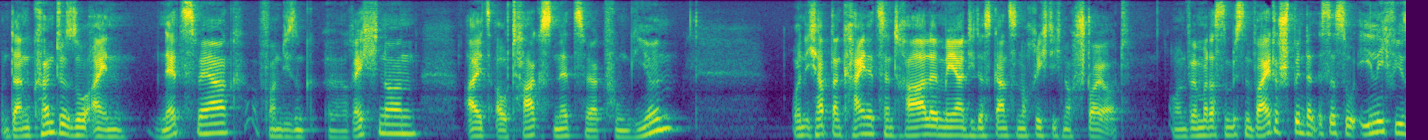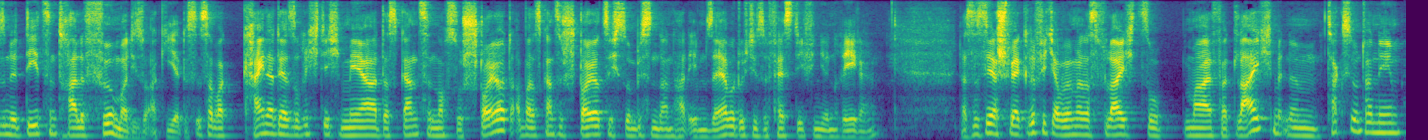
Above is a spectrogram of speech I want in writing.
Und dann könnte so ein Netzwerk von diesen äh, Rechnern als autarkes Netzwerk fungieren. Und ich habe dann keine Zentrale mehr, die das Ganze noch richtig noch steuert. Und wenn man das so ein bisschen weiterspinnt, dann ist das so ähnlich wie so eine dezentrale Firma, die so agiert. Es ist aber keiner, der so richtig mehr das Ganze noch so steuert, aber das Ganze steuert sich so ein bisschen dann halt eben selber durch diese fest definierten Regeln. Das ist sehr schwer griffig, aber wenn man das vielleicht so mal vergleicht mit einem Taxiunternehmen,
